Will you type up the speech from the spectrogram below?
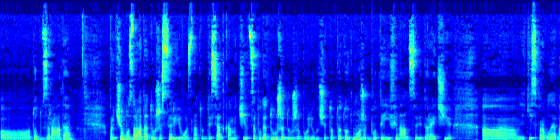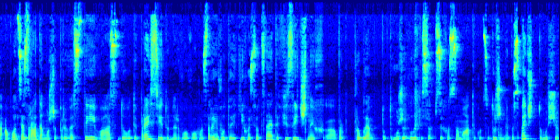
о, тут зрада. Причому зрада дуже серйозна. Тут десятка мечів, це буде дуже-дуже болюче. Тобто тут можуть бути і фінансові, до речі, якісь проблеми. Або ця зрада може привести вас до депресії, до нервового зриву, до якихось, от, знаєте, фізичних проблем. Тобто може вилитися психосоматику. Це дуже небезпечно, тому що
